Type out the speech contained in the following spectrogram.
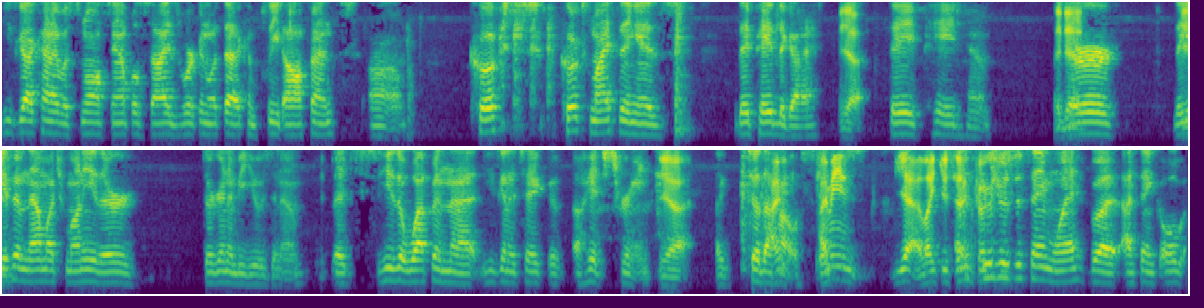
he's got kind of a small sample size working with that complete offense. Um, Cooks, Cooks, my thing is they paid the guy. Yeah. They paid him. They did. They're they He's- give him that much money. They're they're gonna be using him. It's he's a weapon that he's gonna take a, a hitch screen Yeah, like to the I- house. I mean, yeah. Like you said, Cooks. Juju's the same way, but I think o,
